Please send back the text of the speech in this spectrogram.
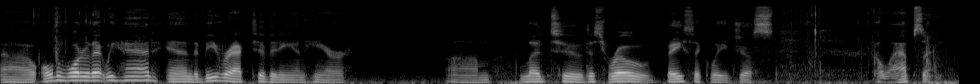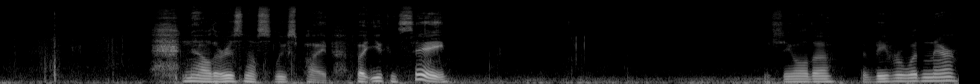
Uh, all the water that we had and the beaver activity in here um, led to this road basically just collapsing. No, there is no sluice pipe, but you can see, you see all the, the beaver wood in there?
